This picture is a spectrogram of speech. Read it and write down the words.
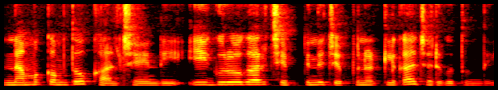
నమ్మకంతో కాల్ చేయండి. ఈ గురువుగారు చెప్పింది చెప్పినట్లుగా జరుగుతుంది.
